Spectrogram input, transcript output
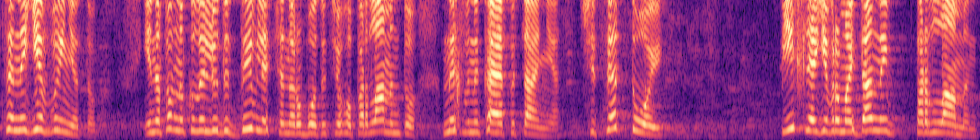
Це не є виняток. І напевно, коли люди дивляться на роботу цього парламенту, в них виникає питання: чи це той після Євромайданний парламент,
